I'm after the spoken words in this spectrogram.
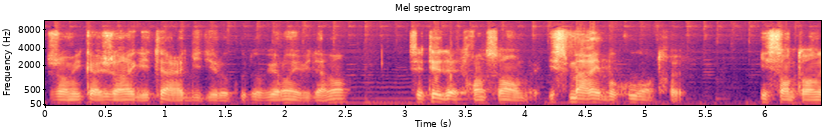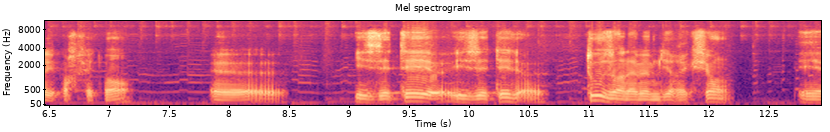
Jean-Michel Jean à la guitare et Didier Locoud au violon, évidemment, c'était d'être ensemble. Ils se marraient beaucoup entre eux. Ils s'entendaient parfaitement. Euh, ils étaient, euh, ils étaient euh, tous dans la même direction. Et,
